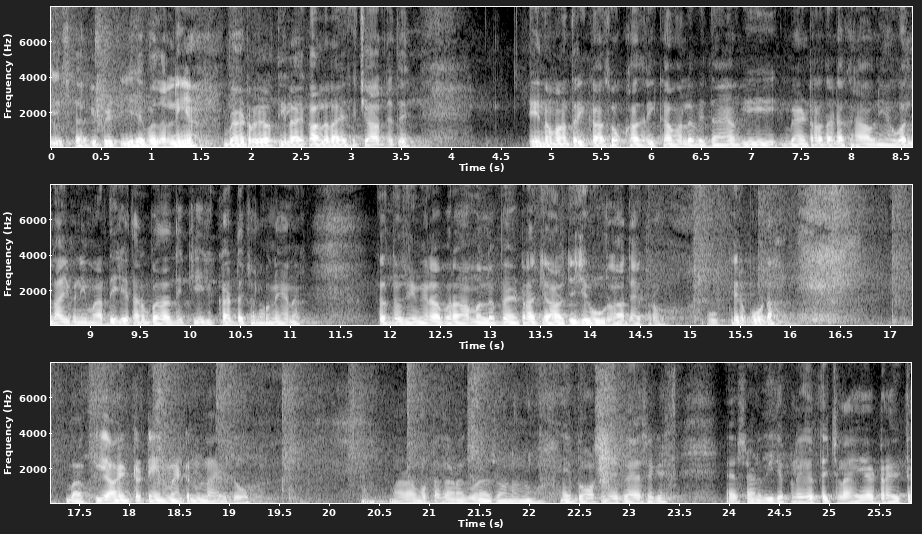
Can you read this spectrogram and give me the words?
ਇਸ ਕਰਕੇ ਪੇਟੀ ਇਹ ਬਦਲਣੀ ਆ। ਬੈਟਰੀ ਰਾਤੀ ਲਾਏ ਕੱਲ ਲਾਏ ਸੀ ਚਾਰਜ ਤੇ। ਇਹ ਨਵਾਂ ਤਰੀਕਾ, ਸੌਖਾ ਤਰੀਕਾ ਮਤਲਬ ਇਦਾਂ ਆ ਵੀ ਬੈਟਰਾ ਤੁਹਾਡਾ ਖਰਾਬ ਨਹੀਂ ਹੋਊਗਾ ਲਾਈਫ ਨਹੀਂ ਮਰਦੀ। ਜੇ ਤੁਹਾਨੂੰ ਪਤਾ ਦੀ ਚੀਜ਼ ਘੱਟ ਚਲਾਉਨੇ ਆ ਨਾ ਤਾਂ ਤੁਸੀਂ ਮੇਰਾ ਭਰਾ ਮਤਲਬ ਬੈਟਰਾ ਚਾਰਜ ਜ਼ਰੂਰ ਲਾ ਦਿਆ ਕਰੋ। ਓਕੇ ਰਿਪੋਰਟ ਆ। ਬਾਕੀ ਆ ਐਂਟਰਟੇਨਮੈਂਟ ਨੂੰ ਲਾਏ ਦੋ। ਮਾੜਾ ਮੋਟਾ ਗਾਣਾ ਗੁਣਾ ਚਾਉਣ ਨੂੰ। ਇਹ ਬੌਸ ਦੇ ਪੈ ਸਕੇ ਐਸਐਨਵੀ ਦੇ ਪਲੇਅਰ ਤੇ ਚਲਾਏ ਆ ਡਾਇਰੈਕਟ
